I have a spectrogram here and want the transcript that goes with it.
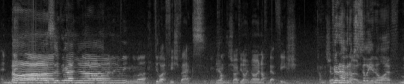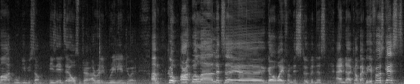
And Na Savannah. If you like fish facts, come to the show. If you don't know enough about fish, come to the show. If you don't have enough silly in your life, Mark will give you some. He's, it's an awesome show. I really, really enjoyed it. Um, cool. All right. Well, uh, let's uh, go away from this stupidness and uh, come back with your first guest.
